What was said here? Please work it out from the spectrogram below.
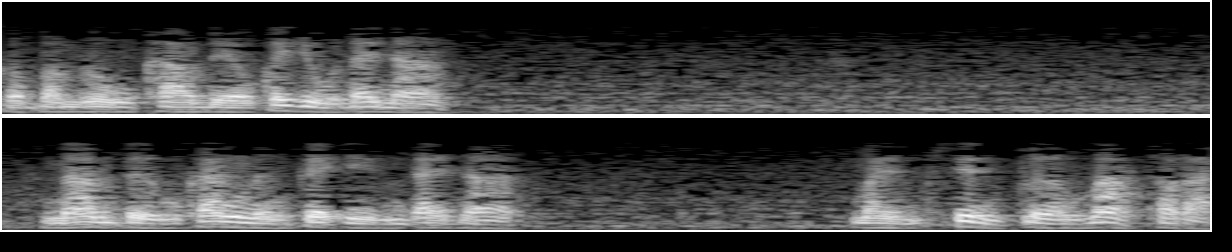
ก็บำรุงคราวเดียวก็อยู่ได้นานน้ำดื่มครั้งหนึ่งก็อิ่มได้นานไม่สิ้นเปลืองมากเท่าไหร่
